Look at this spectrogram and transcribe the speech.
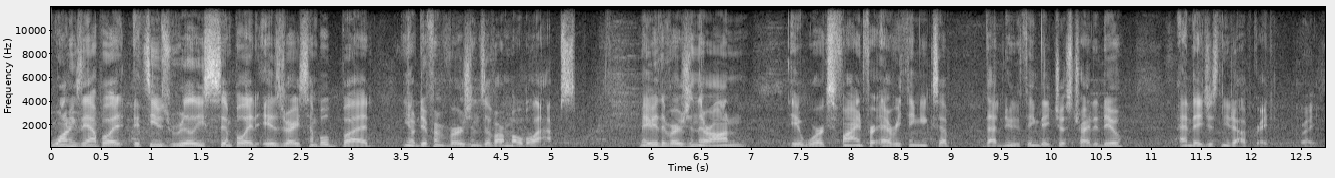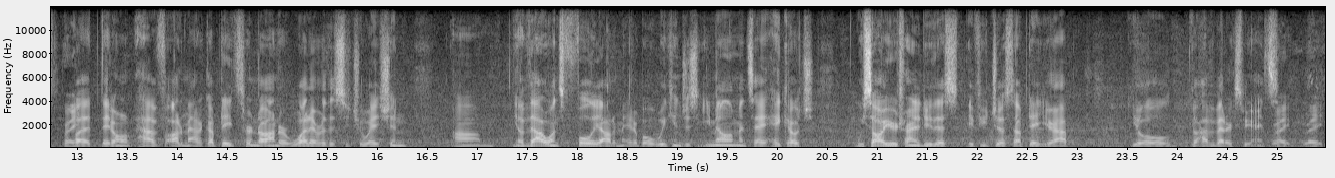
one example, it, it seems really simple. It is very simple, but you know, different versions of our mobile apps. Maybe the version they're on, it works fine for everything except that new thing they just tried to do, and they just need to upgrade. Right. Right. But they don't have automatic updates turned on or whatever the situation. Um, you know, that one's fully automatable. We can just email them and say, hey coach, we saw you were trying to do this. If you just update your app, you'll, you'll have a better experience. Right, right.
